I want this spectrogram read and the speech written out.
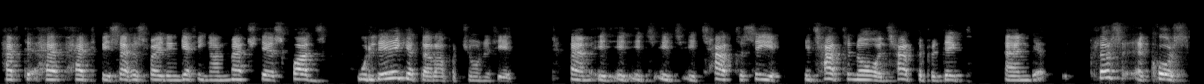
have to have had to be satisfied in getting on match day squads. Will they get that opportunity? Um, it, it, it's it's it's hard to see. It's hard to know. It's hard to predict. And plus, of course,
